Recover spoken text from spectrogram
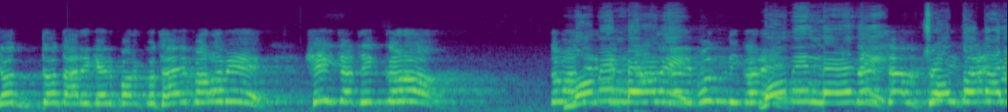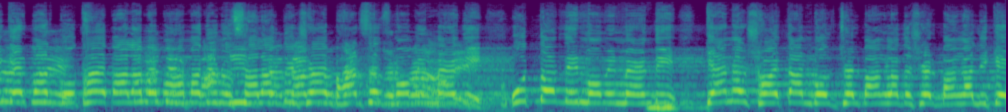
চোদ্দ তারিখের পর কোথায় পালাবে, সেইটা ঠিক করো। মমিন মেহেদি কারাগারে বন্দি করে মমিন মেহেদি চোদ্দ তারিখের পর কোথায় পালাবে মোহাম্মদ ইউনুস? সালাউদ্দিন সাহেব ভার্সেস মমিন মেহেদি। উত্তর দিন মমিন মেহেদি। কেন শয়তান বলছেন বাংলাদেশের বাঙালিকে?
